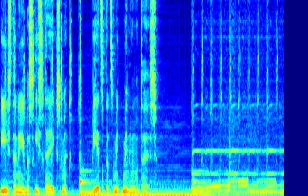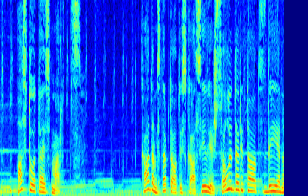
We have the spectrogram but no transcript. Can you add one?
Īstenības izteiksme 15 minūtēs. 8. marts. Kādam starptautiskā sieviešu solidaritātes diena,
